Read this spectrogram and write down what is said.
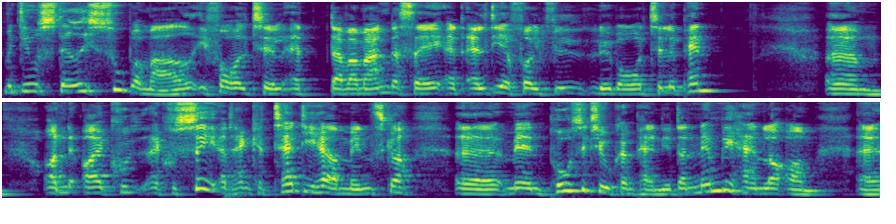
men det er jo stadig super meget i forhold til, at der var mange, der sagde, at alle de her folk ville løbe over til Le Pen Øhm, og og jeg, kunne, jeg kunne se, at han kan tage de her mennesker øh, med en positiv kampagne, der nemlig handler om øh,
